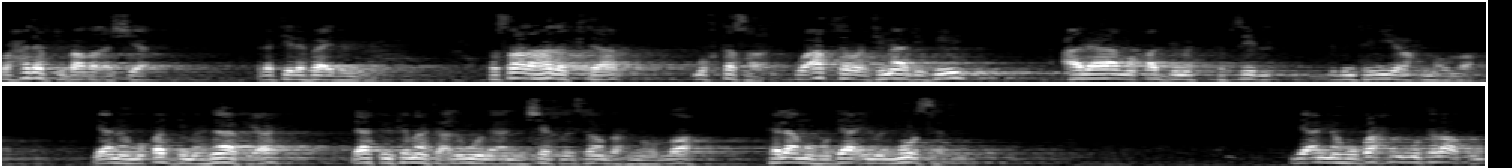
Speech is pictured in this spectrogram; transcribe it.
وحذفت بعض الأشياء التي لا فائدة منها. فصار هذا الكتاب مختصرا وأكثر اعتمادي فيه على مقدمة تفسير ابن تيمية رحمه الله لأنها مقدمة نافعة لكن كما تعلمون أن الشيخ الإسلام رحمه الله كلامه دائما مرسل لأنه بحر متلاطم.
